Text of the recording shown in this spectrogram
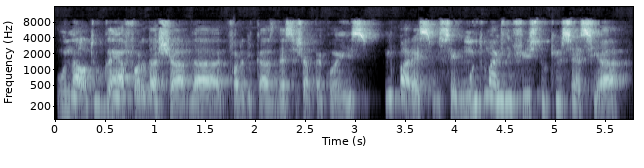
O Náutico ganhar fora, da, da, fora de casa dessa Chapecoense me parece ser muito mais difícil do que o CSA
